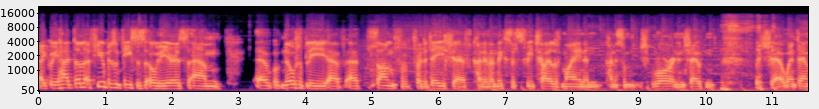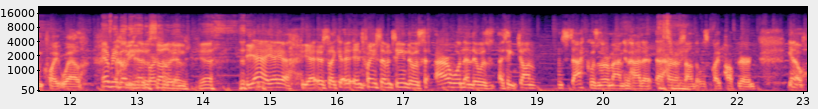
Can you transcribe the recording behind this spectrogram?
Like we had done a few bits and pieces over the years. Um, uh, notably uh, a song for, for the Déise, kind of a mix of Sweet Child of Mine and kind of some roaring and shouting, which uh, went down quite well. Everybody had a song, in, yeah. yeah, yeah, yeah, yeah. It was like uh, in 2017 there was our one and there was I think John Stack was another man who had a, a Harlem right. sound that was quite popular. And, you know,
